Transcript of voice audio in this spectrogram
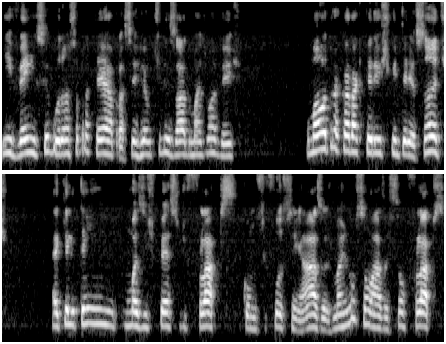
e vem em segurança para a Terra, para ser reutilizado mais uma vez. Uma outra característica interessante é que ele tem umas espécies de flaps, como se fossem asas, mas não são asas, são flaps.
